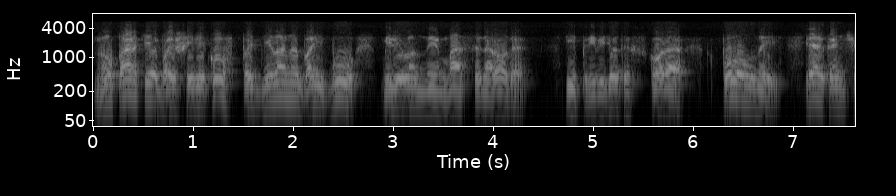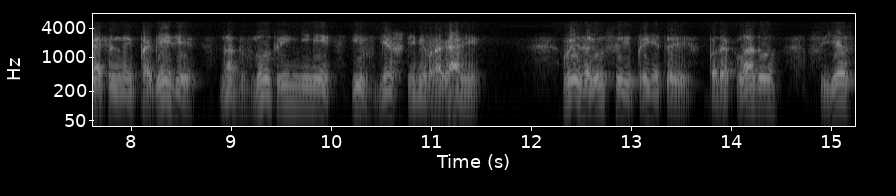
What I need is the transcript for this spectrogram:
но партия большевиков подняла на борьбу миллионные массы народа и приведет их скоро полной и окончательной победе над внутренними и внешними врагами. В резолюции, принятой по докладу, съезд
